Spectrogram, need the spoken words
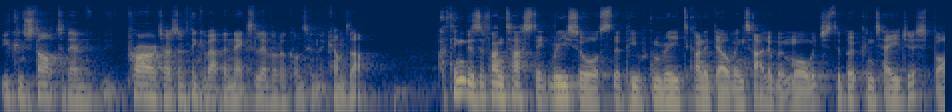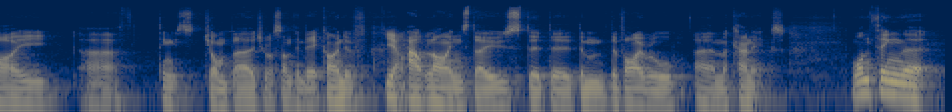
you can start to then prioritize and think about the next level of content that comes up. I think there's a fantastic resource that people can read to kind of delve into that a little bit more, which is the book Contagious by uh, I think it's John Berger or something, but it kind of yeah. outlines those the the the, the viral uh, mechanics. One thing that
